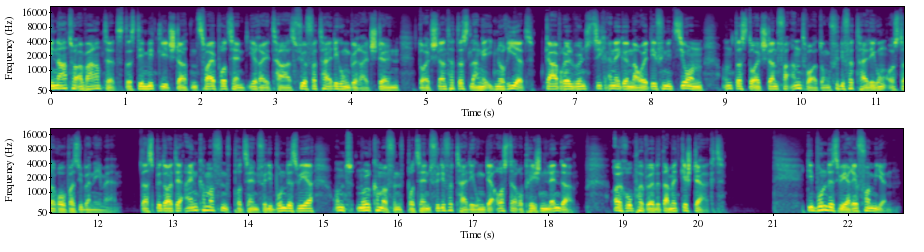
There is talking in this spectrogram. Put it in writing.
Die NATO erwartet, dass die Mitgliedstaaten 2% ihrer Etats für Verteidigung bereitstellen. Deutschland hat das lange ignoriert. Gabriel wünscht sich eine genaue Definition und dass Deutschland Verantwortung für die Verteidigung Osteuropas übernehme. Das bedeutet 1,5 Prozent für die Bundeswehr und 0,5 Prozent für die Verteidigung der osteuropäischen Länder. Europa würde damit gestärkt. Die Bundeswehr reformieren.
